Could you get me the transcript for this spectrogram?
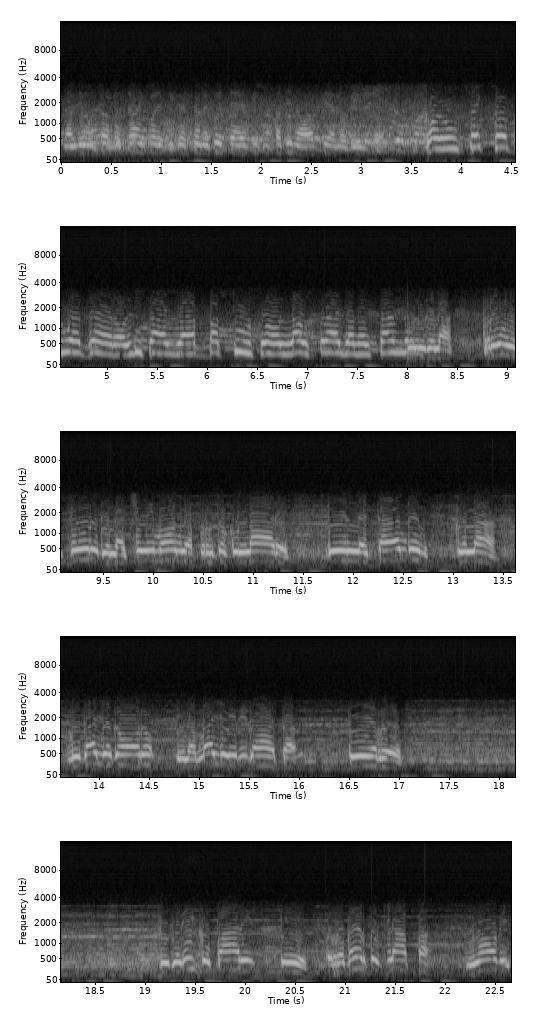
l'hanno dimostrato già in qualificazione coi tempi, sono stati nostri e hanno vinto. Con un secco 2-0 l'Italia ha battuto l'Australia nel tandem della premiazione della cerimonia protocollare del tandem con la medaglia d'oro e la maglia iridata per Federico Paris e Roberto Chiappa, nuovi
